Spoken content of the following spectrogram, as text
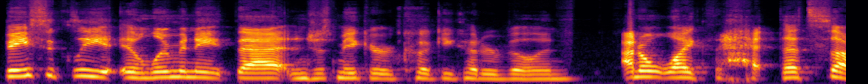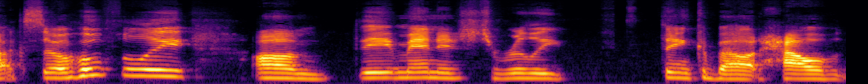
basically eliminate that and just make her a cookie cutter villain, I don't like that. That sucks. So hopefully, um, they manage to really think about how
